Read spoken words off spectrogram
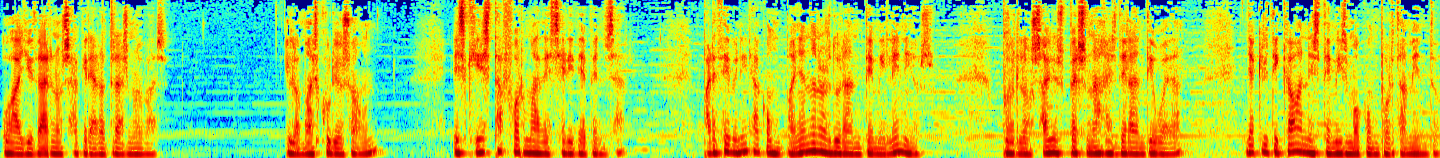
o ayudarnos a crear otras nuevas. Y lo más curioso aún es que esta forma de ser y de pensar parece venir acompañándonos durante milenios, pues los sabios personajes de la antigüedad ya criticaban este mismo comportamiento.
